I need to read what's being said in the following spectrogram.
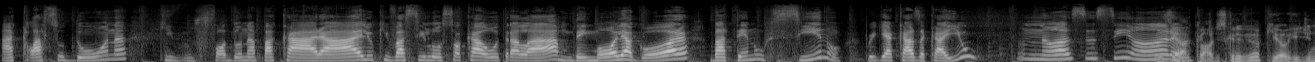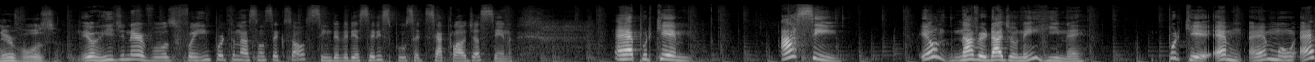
A classudona, que fodona pra caralho, que vacilou só com a outra lá, dei mole agora, batendo o sino, porque a casa caiu? Nossa Pois é, a senhora! Cláudia escreveu aqui, ó, ri de nervoso. Eu ri de nervoso, foi importunação sexual sim, deveria ser expulsa, disse a Cláudia Sena. É, porque, assim, eu, na verdade, eu nem ri, né? Porque é, é, é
